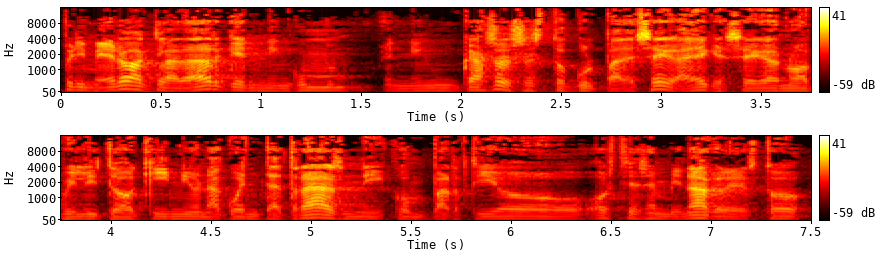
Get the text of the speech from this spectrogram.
primero aclarar que en ningún, en ningún caso es esto culpa de Sega, ¿eh? que Sega no habilitó aquí ni una cuenta atrás, ni compartió hostias en vinagre. Esto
